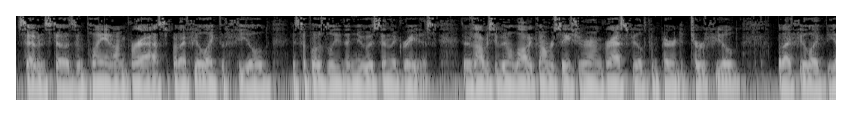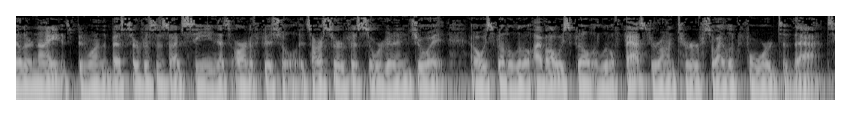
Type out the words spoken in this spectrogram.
seven studs and playing on grass, but I feel like the field is supposedly the newest and the greatest. There's obviously been a lot of conversation around grass field compared to turf field, but I feel like the other night it's been one of the best surfaces I've seen that's artificial. It's our surface, so we're going to enjoy it. I always felt a little, I've always felt a little faster on turf, so I look forward to that.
